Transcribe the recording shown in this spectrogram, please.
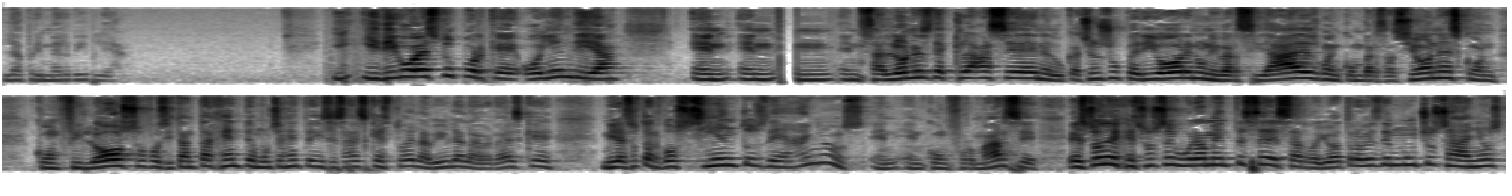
la primera Biblia. Y, y digo esto porque hoy en día en, salones de clase, en educación superior, en universidades o en conversaciones con, filósofos y tanta gente, mucha gente dice, ¿sabes qué? Esto de la Biblia, la verdad es que, mira, eso tardó cientos de años en, conformarse. Esto de Jesús seguramente se desarrolló a través de muchos años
